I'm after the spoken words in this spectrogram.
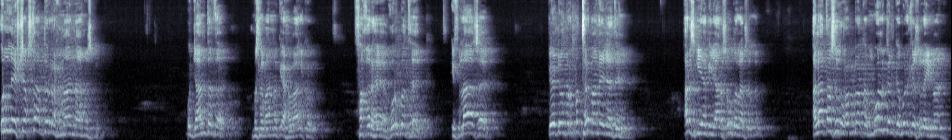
ان نے شخص عبد الرحمان نام اس کو وہ جانتا تھا مسلمانوں کے احوال کو فخر ہے، غربت ہے، افلاس ہے، پیٹوں پر پتھر باندھے جاتے ہیں۔ عرض کیا کہ یا رسول اللہ علیہ وسلم اللہ تصل ربا کا ملک ان کے ملک سلیمان۔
